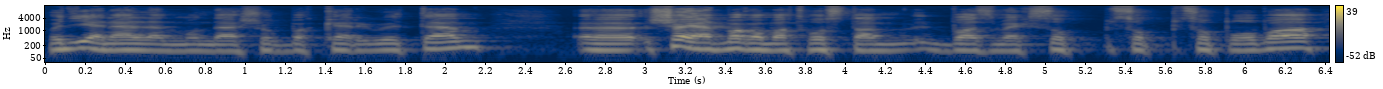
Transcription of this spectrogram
hogy ilyen ellentmondásokba kerültem, uh, saját magamat hoztam, bazd meg szop, szop, szopóba,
